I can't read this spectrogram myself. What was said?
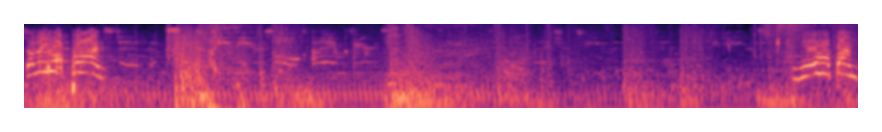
Somebody hop on! I'm 17 years old. I am very You hop on.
